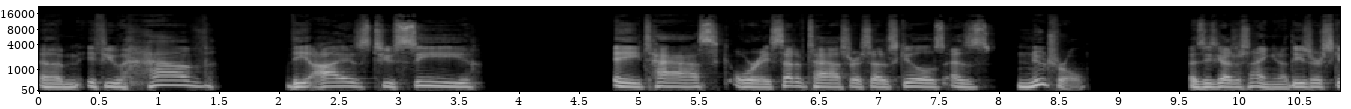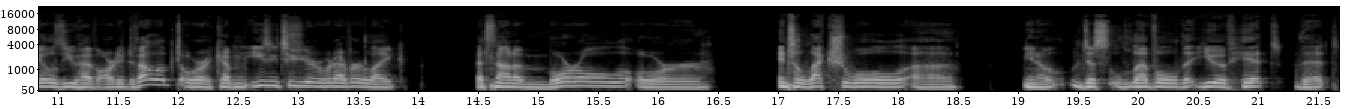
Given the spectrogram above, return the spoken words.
um, if you have the eyes to see a task or a set of tasks or a set of skills as neutral, as these guys are saying, you know, these are skills you have already developed or come easy to you or whatever. Like that's not a moral or intellectual, uh, you know, just level that you have hit that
